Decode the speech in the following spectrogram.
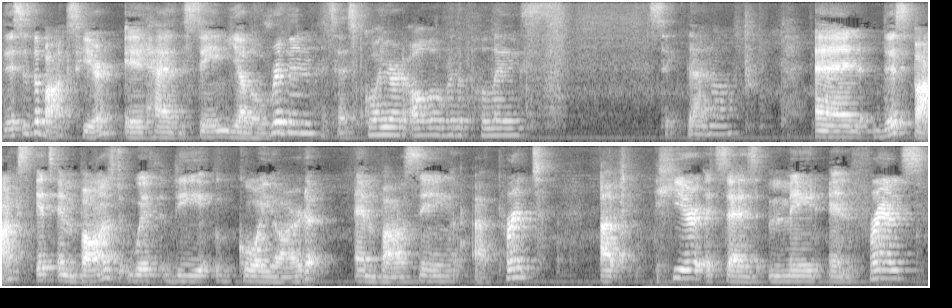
this is the box here. It has the same yellow ribbon. It says Goyard all over the place. Let's take that off. And this box, it's embossed with the Goyard embossing uh, print. Up here it says made in France.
